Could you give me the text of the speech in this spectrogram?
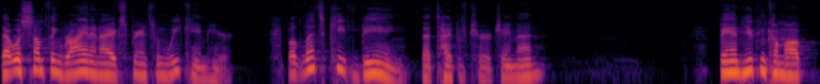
That was something Ryan and I experienced when we came here. But let's keep being that type of church. Amen? Band, you can come up.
